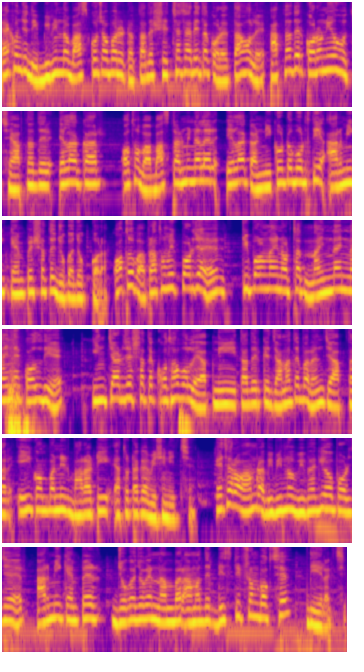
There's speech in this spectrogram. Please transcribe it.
এখন যদি বিভিন্ন বাস কোচ অপারেটর তাদের স্বেচ্ছাচারিতা করে, তাহলে আপনাদের করণীয় হচ্ছে আপনাদের এলাকার অথবা বাস টার্মিনালের এলাকার নিকটবর্তী আর্মি ক্যাম্পের সাথে যোগাযোগ করা অথবা প্রাথমিক পর্যায়ে ট্রিপল নাইন অর্থাৎ নাইন নাইন নাইনে কল দিয়ে ইনচার্জের সাথে কথা বলে আপনি তাদেরকে জানাতে পারেন যে আপনার এই কোম্পানির ভাড়াটি এত টাকা বেশি নিচ্ছে। এছাড়াও আমরা বিভিন্ন বিভাগীয় পর্যায়ের আর্মি ক্যাম্পের যোগাযোগের নাম্বার আমাদের ডিসক্রিপশন বক্সে দিয়ে রাখছি।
